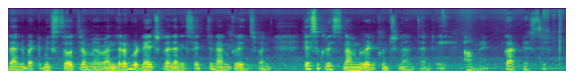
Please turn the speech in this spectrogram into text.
దాన్ని బట్టి మీకు స్తోత్రం. మేము అందరం కూడా నేర్చుకునే దానికి శక్తిని అనుగ్రహించమని యేసుక్రీస్తు నామను వేడుకుంటున్నాను తండ్రి. ఆమె గాడ్ బ్లెస్ యూ.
